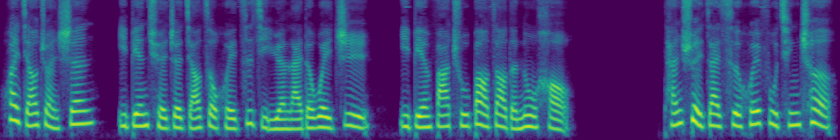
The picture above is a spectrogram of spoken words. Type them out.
坏脚转身，一边瘸着脚走回自己原来的位置，一边发出暴躁的怒吼。潭水再次恢复清澈，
